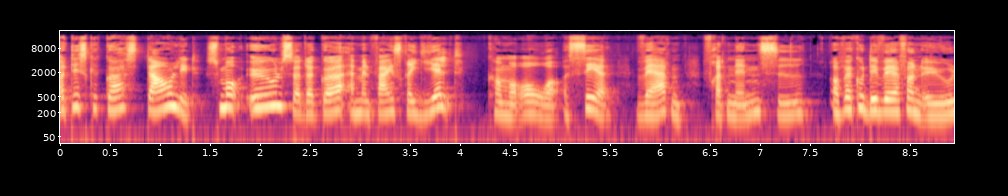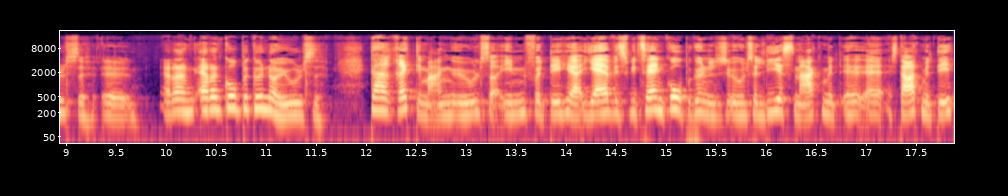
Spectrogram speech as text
Og det skal gøres dagligt. Små øvelser, der gør, at man faktisk reelt kommer over og ser verden fra den anden side. Og hvad kunne det være for en øvelse? Øh, er der en, er der en god begynderøvelse? Der er rigtig mange øvelser inden for det her. Ja, hvis vi tager en god begyndelsesøvelse lige at snakke med, øh, øh, starte med det,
